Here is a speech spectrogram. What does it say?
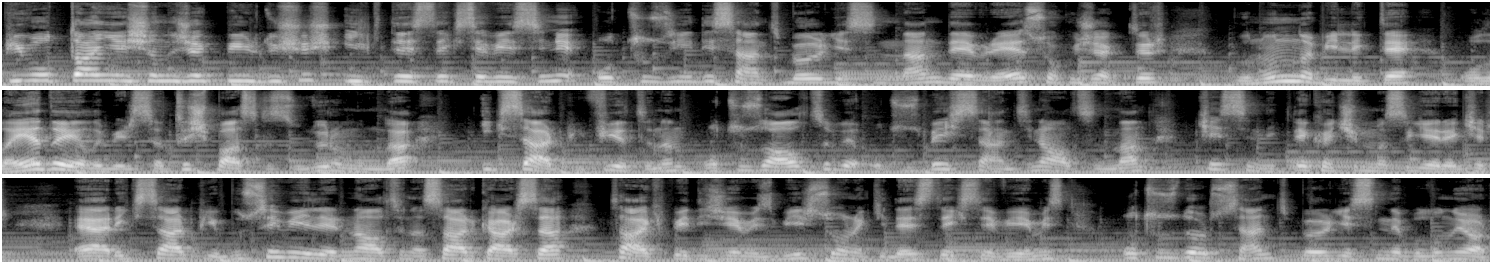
Pivottan yaşanacak bir düşüş ilk destek seviyesini 37 sent bölgesinden devreye sokacaktır. Bununla birlikte olaya dayalı bir satış baskısı durumunda XRP fiyatının 36 ve 35 sentin altından kesinlikle kaçınması gerekir. Eğer XRP bu seviyelerin altına sarkarsa takip edeceğimiz bir sonraki destek seviyemiz 34 sent bölgesinde bulunuyor.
